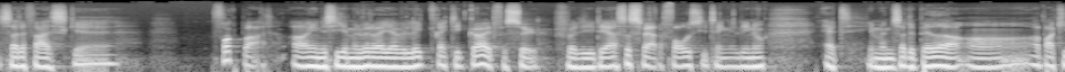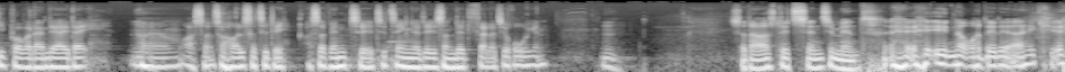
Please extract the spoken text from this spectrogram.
så er det faktisk Øh, frugtbart at egentlig sige, jamen ved du hvad, jeg vil ikke rigtig gøre et forsøg, fordi det er så svært at forudsige tingene lige nu, at jamen, så er det bedre at, at bare kigge på, hvordan det er i dag, mm. øhm, og så, så holde sig til det, og så vente til, til tingene, det sådan lidt falder til ro igen. Mm. Så der er også lidt sentiment ind over det der, ikke?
